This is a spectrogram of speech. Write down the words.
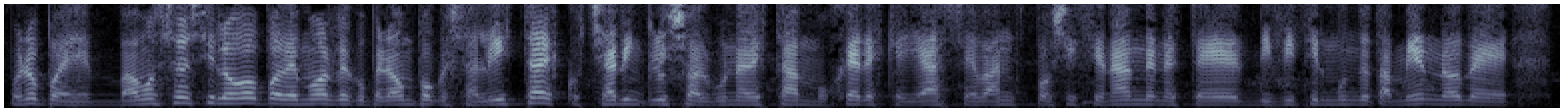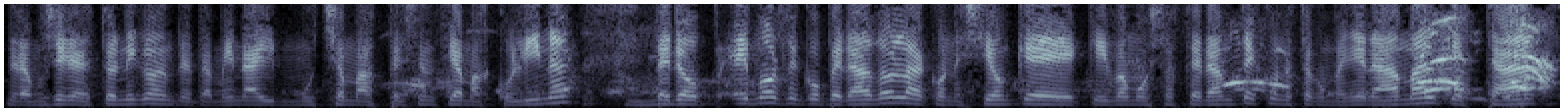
Bueno, pues vamos a ver si luego podemos recuperar un poco esa lista, escuchar incluso a alguna de estas mujeres que ya se van posicionando en este difícil mundo también, ¿no? De, la música electrónica, donde también hay mucha más presencia masculina. Pero hemos recuperado la conexión que, que, íbamos a hacer antes con nuestra compañera Amal, que está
